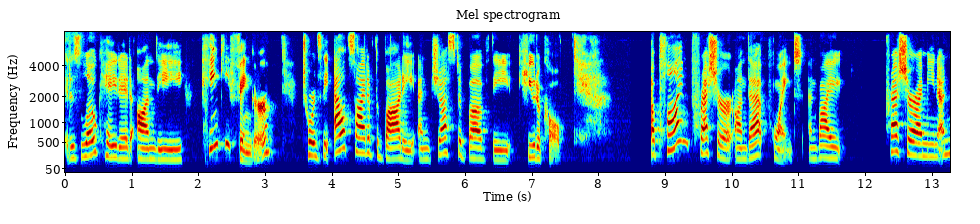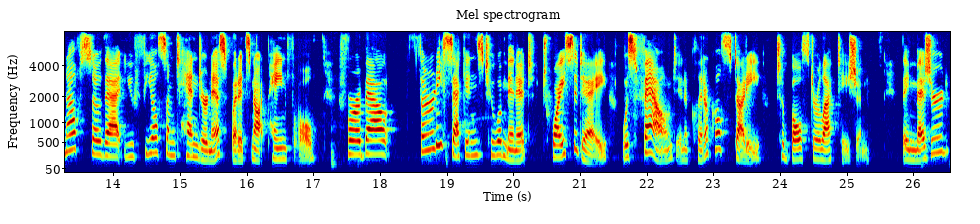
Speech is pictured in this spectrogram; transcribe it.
It is located on the pinky finger towards the outside of the body and just above the cuticle. Applying pressure on that point, and by pressure, I mean enough so that you feel some tenderness, but it's not painful, for about 30 seconds to a minute twice a day was found in a clinical study to bolster lactation. They measured,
